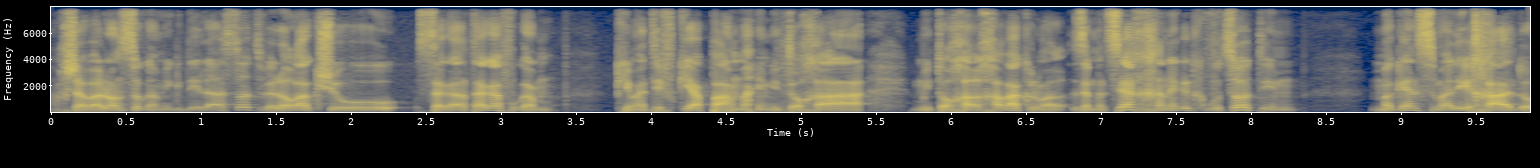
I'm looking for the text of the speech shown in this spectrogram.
עכשיו, אלונסו גם הגדיל לעשות, ולא רק שהוא סגר את האגף, הוא גם כמעט הבקיע פעמיים מתוך, ה, מתוך הרחבה. כלומר, זה מצליח לך נגד קבוצות עם מגן שמאלי אחד, או,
